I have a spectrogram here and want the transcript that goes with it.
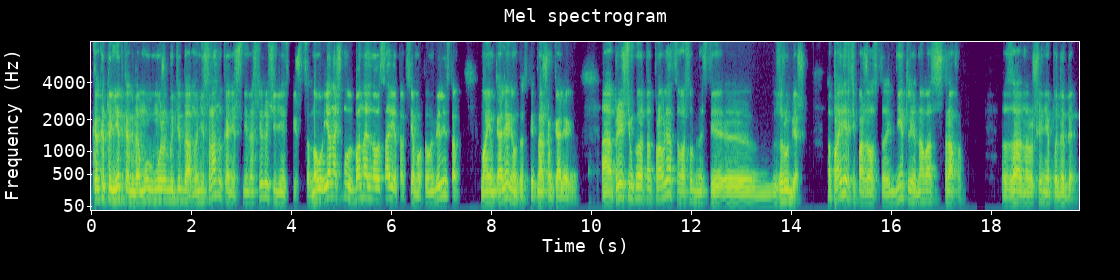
Как это нет, когда может быть и да, но не сразу, конечно, не на следующий день спишется. Но я начну с банального совета всем автомобилистам, моим коллегам, так сказать, нашим коллегам. А прежде чем куда-то отправляться, в особенности э, за рубеж, проверьте, пожалуйста, нет ли на вас штрафов за нарушение ПДД.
